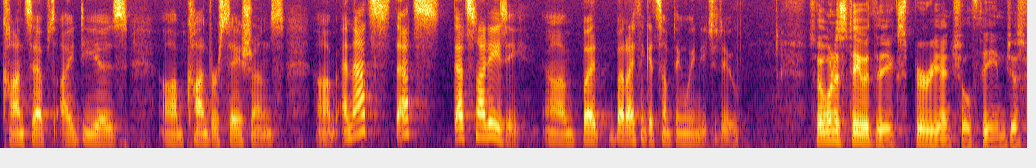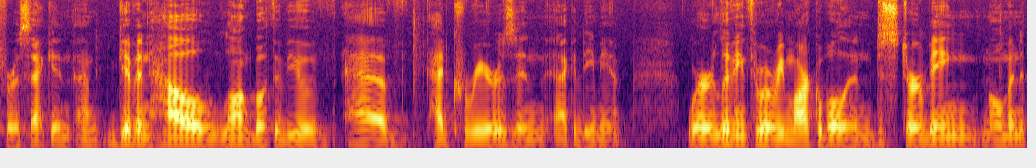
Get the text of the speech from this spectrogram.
concepts, ideas, um, conversations. Um, and that's, that's, that's not easy, um, but, but I think it's something we need to do. So I want to stay with the experiential theme just for a second. Um, given how long both of you have had careers in academia, we're living through a remarkable and disturbing moment,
